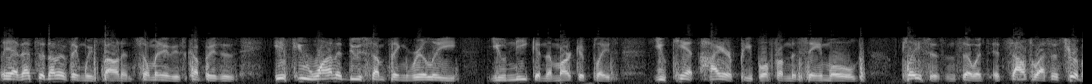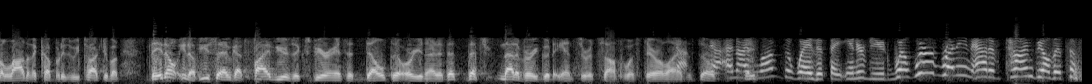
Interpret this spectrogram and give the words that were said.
Yeah, that's another thing we found in so many of these companies is if you want to do something really unique in the marketplace, you can't hire people from the same old places. And so it's, it's Southwest. It's true of a lot of the companies we talked about. They don't, you know, if you say I've got five years experience at Delta or United, that's that's not a very good answer at Southwest Airlines. Yeah, so yeah, and I they- love the way that they interviewed. Well, we're running out of time, Bill. It's a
